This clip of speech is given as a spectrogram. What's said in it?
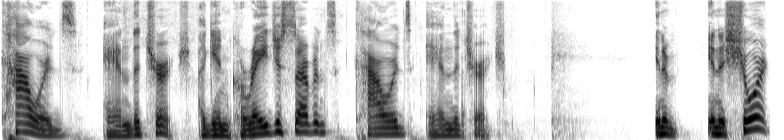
Cowards, and the Church. Again, Courageous Servants, Cowards, and the Church. In a in a short,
